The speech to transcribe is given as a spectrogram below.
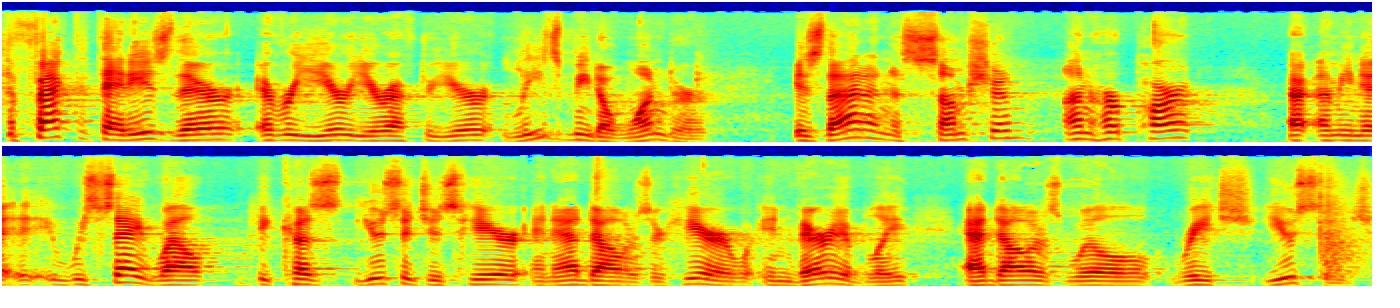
The fact that that is there every year, year after year, leads me to wonder is that an assumption on her part? I mean, we say, well, because usage is here and ad dollars are here, invariably, ad dollars will reach usage.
